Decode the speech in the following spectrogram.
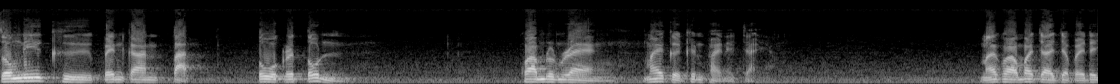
ตรงนี้คือเป็นการตัดตัวกระตุ้น ความรุนแรง ไม่ให้เกิดขึ้นภายในใจ หมายความว่าใจจะไปได้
